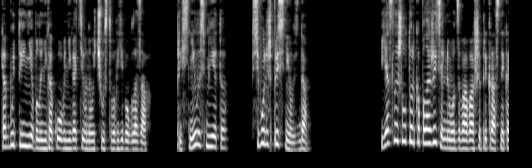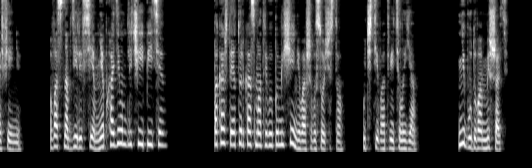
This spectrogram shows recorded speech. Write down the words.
Как будто и не было никакого негативного чувства в его глазах. Приснилось мне это? Всего лишь приснилось, да. Я слышал только положительные отзывы о вашей прекрасной кофейне. Вас снабдили всем необходимым для чаепития? Пока что я только осматриваю помещение, ваше высочество, учтиво ответила я. Не буду вам мешать.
